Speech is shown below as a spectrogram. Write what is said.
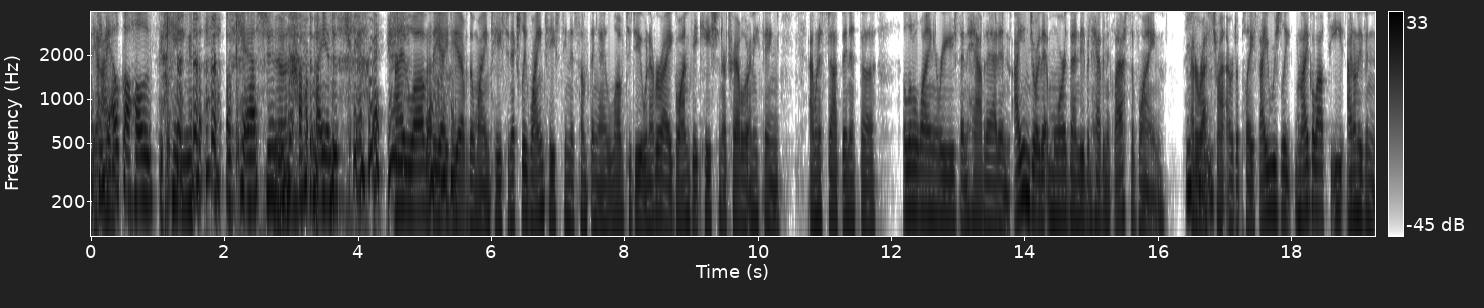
Yeah, think I- alcohol is the king of cash in our- my industry. Anyway. I love the idea of the wine tasting. Actually, wine tasting is something I love to do. Whenever I go on vacation or travel or anything, I want to stop in at the, the little wineries and have that. And I enjoy that more than even having a glass of wine at a mm-hmm. restaurant or at a place. I usually, when I go out to eat, I don't even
